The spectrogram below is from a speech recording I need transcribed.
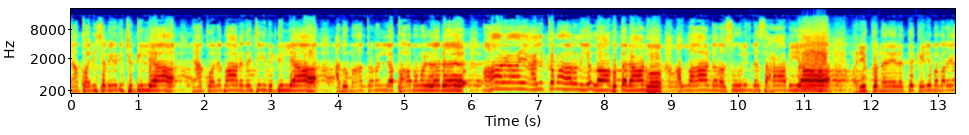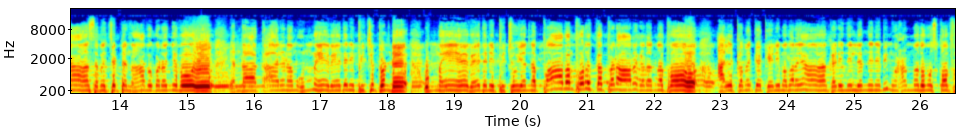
ഞാൻ പലിശ മേടിച്ചിട്ടില്ല ഞാൻ കൊലപാതകം ചെയ്തിട്ടില്ല. അത് മാത്രമല്ല പാപമുള്ളത്. മഹാനായ അൽക്കമാറിയാഹുത്തലാണു അള്ളാന്റെ റസൂലിന്റെ സഹാബിയ മരിക്കുന്ന നേരത്ത് കരിമ പറയാ ശ്രമിച്ചിട്ട് നാവ് കുടഞ്ഞു പോയി. എന്താ കാരണം? ഉമ്മയെ വേദനിപ്പിച്ചിട്ടുണ്ട്. ഉമ്മയെ വേദനിപ്പിച്ചു എന്ന പാപം പൊറുക്കപ്പെടാതെ കിടന്നപ്പോ അൽക്കമയ്ക്ക് കെലിമ പറയാ കഴിഞ്ഞില്ലെന്ന് നബി മുഹമ്മദ് മുസ്തഫ.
